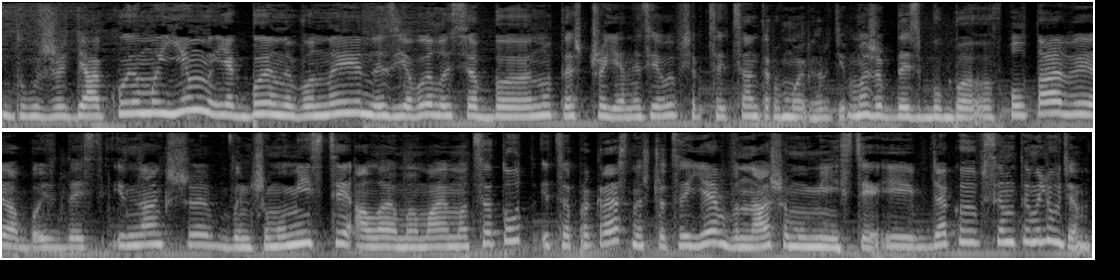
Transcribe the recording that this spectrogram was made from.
Дуже дякуємо їм. Якби не вони не з'явилося б ну те, що є, не з'явився б цей центр в Миргороді. Може б десь був би в Полтаві або десь інакше, в іншому місті. Але ми маємо це тут, і це прекрасно, що це є в нашому місті. І дякую всім тим людям.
